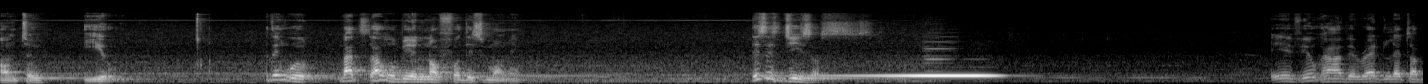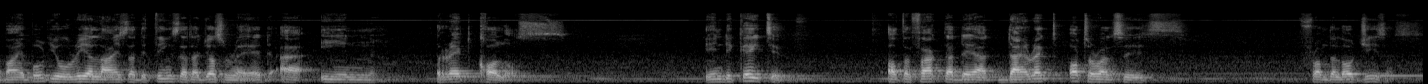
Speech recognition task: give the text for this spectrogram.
unto you. I think we'll that, that will be enough for this morning. This is Jesus. If you have a red letter Bible, you'll realize that the things that I just read are in red colors, indicative of the fact that they are direct utterances from the Lord Jesus.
